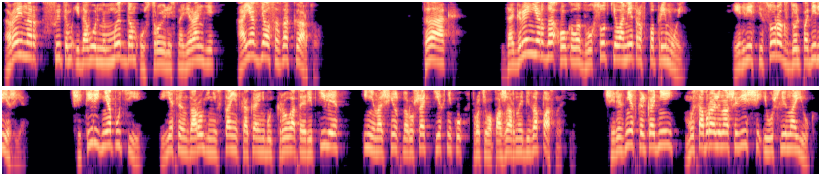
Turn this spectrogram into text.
Рейнер с сытым и довольным Мэддом устроились на веранде, а я взялся за карту. Так, до Греньярда около 200 километров по прямой и 240 вдоль побережья. Четыре дня пути, если на дороге не встанет какая-нибудь крылатая рептилия и не начнет нарушать технику противопожарной безопасности. Через несколько дней мы собрали наши вещи и ушли на юг.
